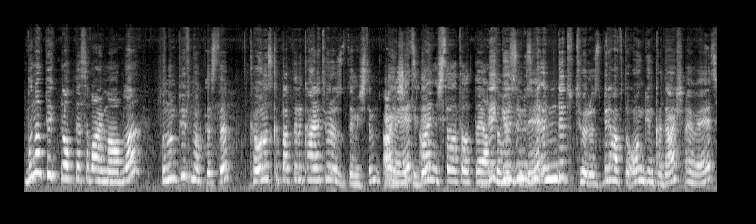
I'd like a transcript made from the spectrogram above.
Bunun püf noktası var mı abla? Bunun püf noktası kavanoz kapaklarını kaynatıyoruz demiştim. Aynı evet, şekilde. aynı salatalıkta Ve yaptığımız gözümüzün gibi. önünde tutuyoruz. Bir hafta 10 gün kadar Evet,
